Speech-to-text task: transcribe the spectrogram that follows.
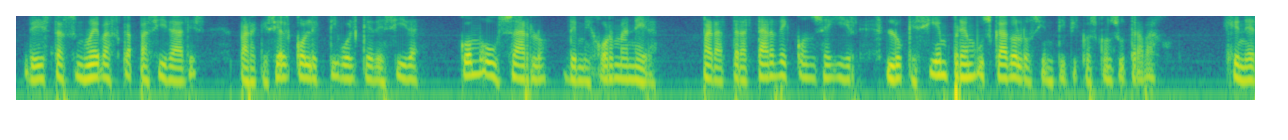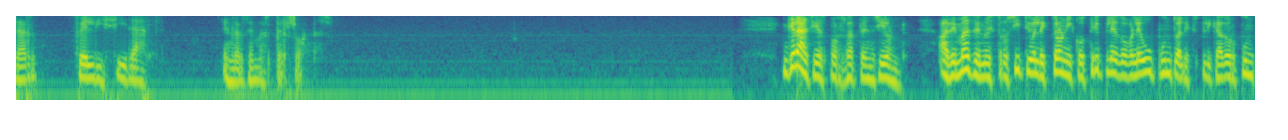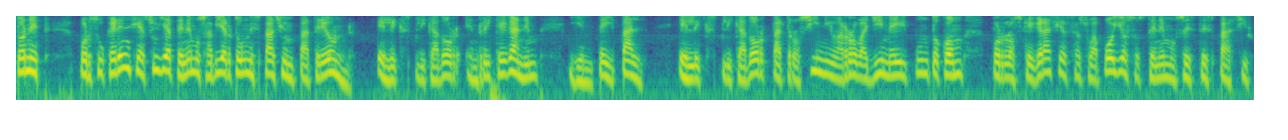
de estas nuevas capacidades, para que sea el colectivo el que decida cómo usarlo de mejor manera para tratar de conseguir lo que siempre han buscado los científicos con su trabajo, generar felicidad en las demás personas. Gracias por su atención. Además de nuestro sitio electrónico www.alexplicador.net, por sugerencia suya tenemos abierto un espacio en Patreon, el explicador Enrique Ganem, y en PayPal, el explicador patrocinio por los que gracias a su apoyo sostenemos este espacio.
